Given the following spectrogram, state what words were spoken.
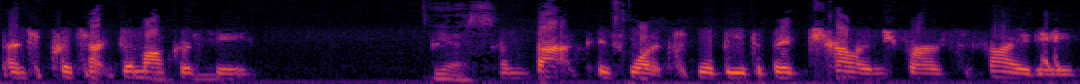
and to protect democracy. Mm-hmm. yes. And that is what will be the big challenge for our society.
